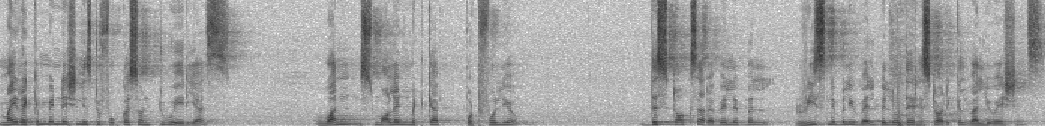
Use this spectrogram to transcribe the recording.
my recommendation is to focus on two areas one small and mid cap portfolio. These stocks are available reasonably well below their historical valuations.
